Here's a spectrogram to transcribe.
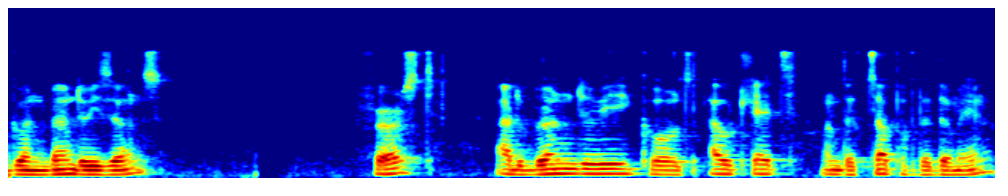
go on boundary zones. First, add a boundary called outlet on the top of the domain.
